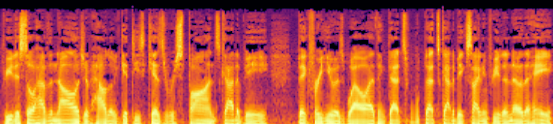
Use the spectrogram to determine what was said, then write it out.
for you to still have the knowledge of how to get these kids to respond has got to be big for you as well. I think that's that's got to be exciting for you to know that hey,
